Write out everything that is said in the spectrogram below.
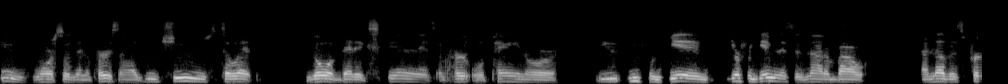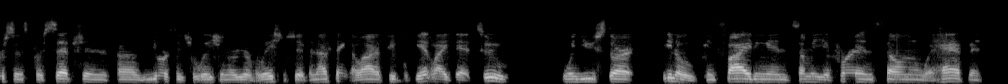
you more so than a person. Like you choose to let go of that experience of hurt or pain or you you forgive your forgiveness is not about another person's perception of your situation or your relationship and i think a lot of people get like that too when you start you know confiding in some of your friends telling them what happened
